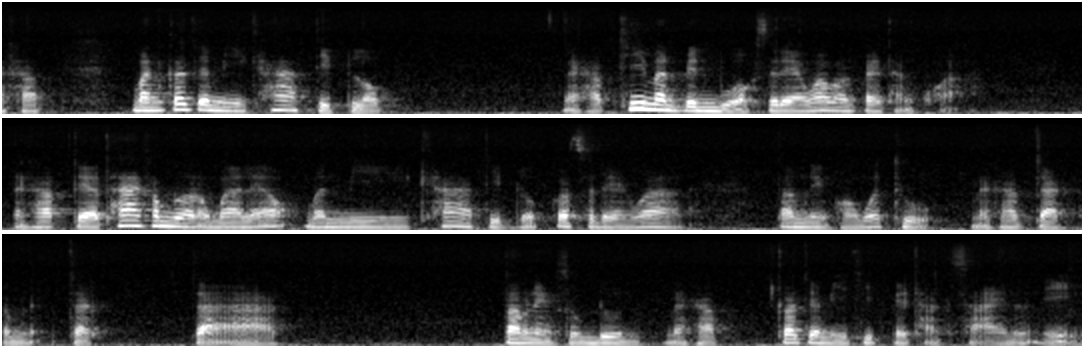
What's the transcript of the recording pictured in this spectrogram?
นะครับ มันก็จะมีค่าติดลบนะครับที่มันเป็นบวกแสดงว่ามันไปทางขวานะครับ แต่ถ้าคำนวณออกมาแล้วมันมีค่าติดลบก็แสดงว่าตำแหน่งของวัตถุนะครับจากจากจากตำแหน่งสมดุลนะครับ ก็จะมีทิศไปทางซ้ายนั่นเอง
